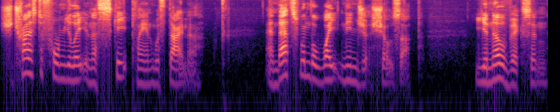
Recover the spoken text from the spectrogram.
she tries to formulate an escape plan with Dinah. And that's when the White Ninja shows up. You know, Vixen,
